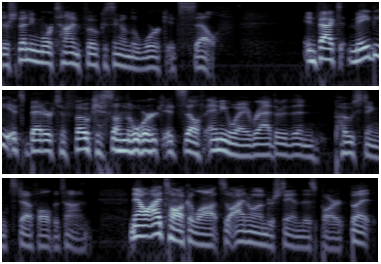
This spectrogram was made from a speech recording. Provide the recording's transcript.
they're spending more time focusing on the work itself. In fact, maybe it's better to focus on the work itself anyway rather than posting stuff all the time. Now, I talk a lot, so I don't understand this part, but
